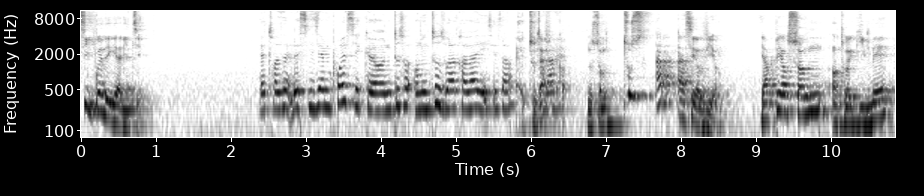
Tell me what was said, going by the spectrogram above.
Six points d'égalité. Le, troisième, le sixième point, c'est qu'on est tous, on est tous à travailler, c'est ça? Euh, Tout à fait. Nous sommes tous aptes à servir. Il n'y a personne, entre guillemets,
